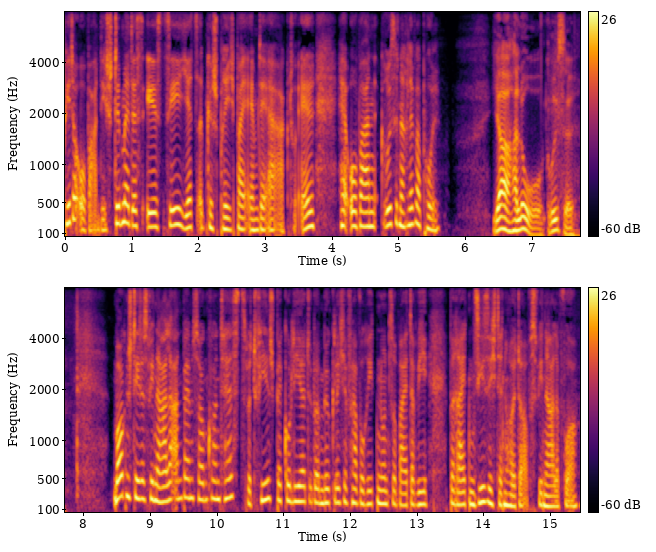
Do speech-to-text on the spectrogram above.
Peter Urban, die Stimme des ESC, jetzt im Gespräch bei MDR aktuell. Herr Urban, Grüße nach Liverpool. Ja, hallo, Grüße. Morgen steht das Finale an beim Song Contest. Es wird viel spekuliert über mögliche Favoriten und so weiter. Wie bereiten Sie sich denn heute aufs Finale vor?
